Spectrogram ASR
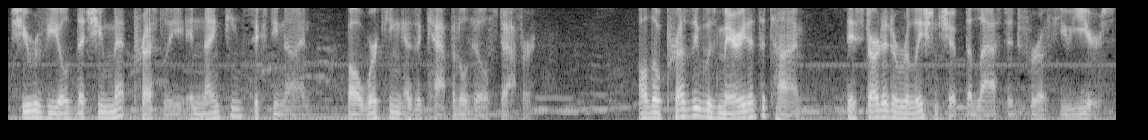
She revealed that she met Presley in 1969 while working as a Capitol Hill staffer. Although Presley was married at the time, they started a relationship that lasted for a few years.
